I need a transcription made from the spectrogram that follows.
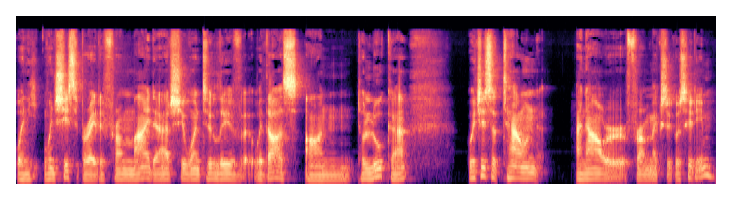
when he, when she separated from my dad, she went to live with us on Toluca, which is a town an hour from Mexico City.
